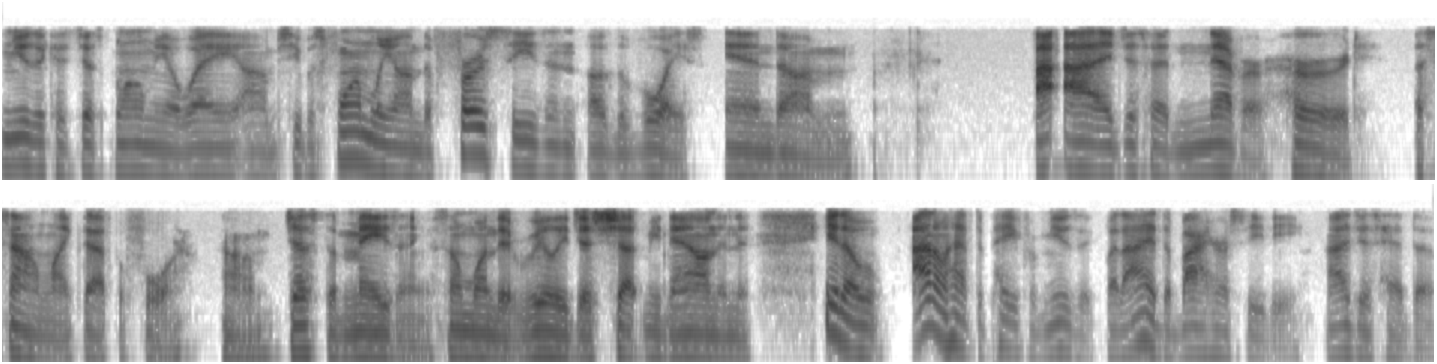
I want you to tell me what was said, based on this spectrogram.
music has just blown me away. Um, she was formerly on the first season of The Voice, and um, I, I just had never heard a sound like that before. Um, just amazing. Someone that really just shut me down. And, you know, I don't have to pay for music, but I had to buy her CD. I just had to,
